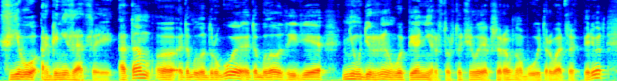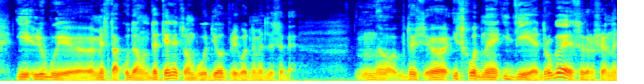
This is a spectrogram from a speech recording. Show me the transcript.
с его организацией. А там э, это было другое, это была вот идея неудержимого пионерства, что человек все равно будет рваться вперед, и любые э, места, куда он дотянется, он будет делать пригодными для себя. Ну, то есть э, исходная идея другая совершенно,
